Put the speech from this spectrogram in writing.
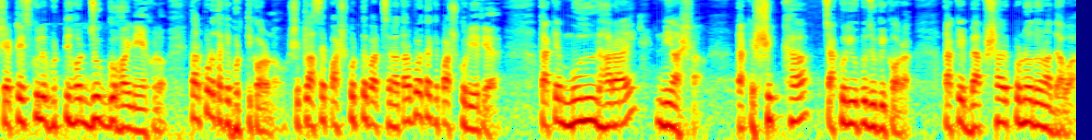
সে একটা স্কুলে ভর্তি হওয়ার যোগ্য হয়নি এখনও তারপরে তাকে ভর্তি করানো, সে ক্লাসে পাশ করতে পারছে না তারপর তাকে পাশ করিয়ে দেওয়া তাকে মূলধারায় নিয়ে আসা, তাকে শিক্ষা, চাকরি উপযোগী করা, তাকে ব্যবসার প্রণোদনা দেওয়া,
